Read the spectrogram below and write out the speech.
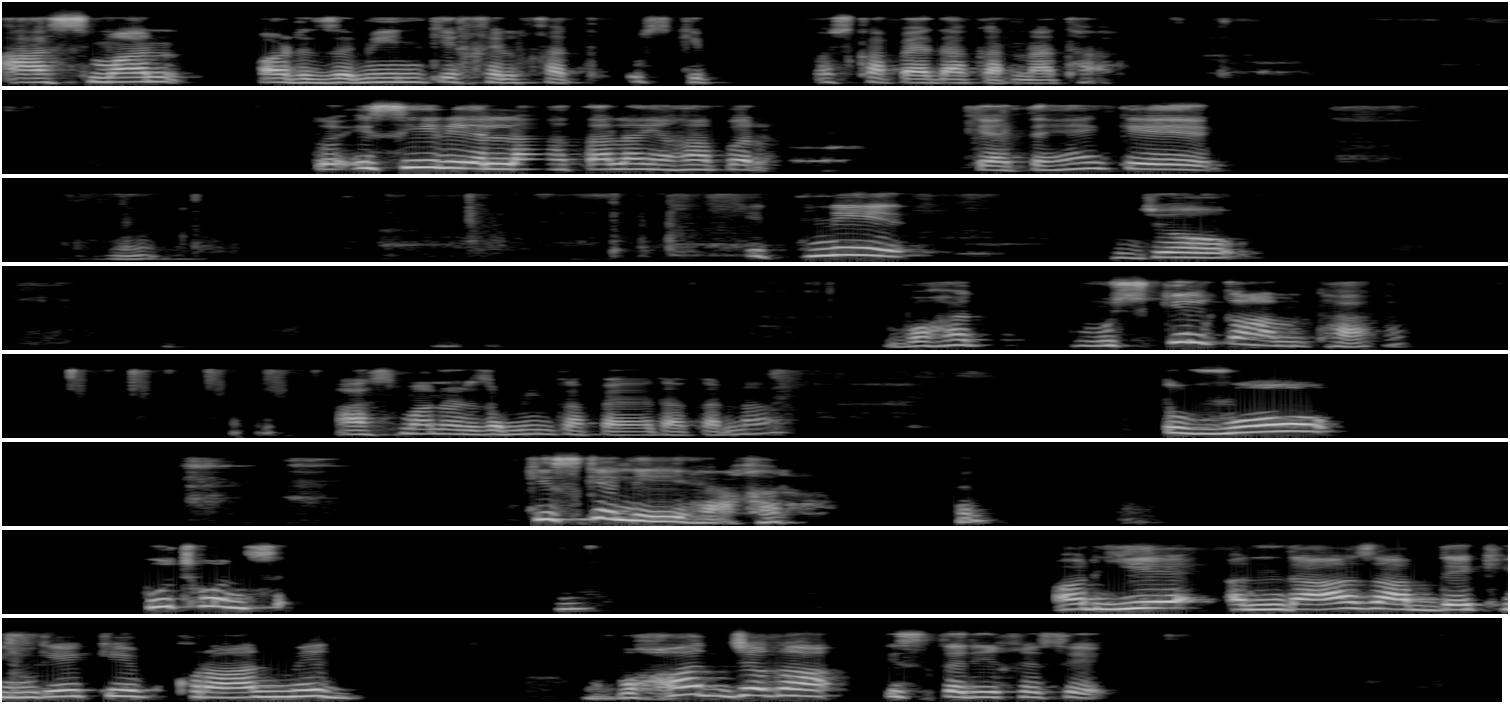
آسمان اور زمین کی خلقت، اس کی اس کا پیدا کرنا تھا۔ تو اسی لیے اللہ تعالیٰ یہاں پر کہتے ہیں کہ اتنی جو بہت مشکل کام تھا آسمان اور زمین کا پیدا کرنا، تو وہ کس کے لیے ہے آخر؟ پوچھو ان سے۔ اور یہ انداز آپ دیکھیں گے کہ قرآن میں بہت جگہ اس طریقے سے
